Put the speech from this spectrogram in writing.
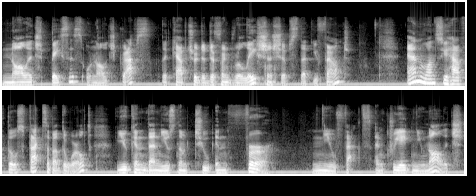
knowledge bases or knowledge graphs that capture the different relationships that you found. And once you have those facts about the world, you can then use them to infer new facts and create new knowledge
